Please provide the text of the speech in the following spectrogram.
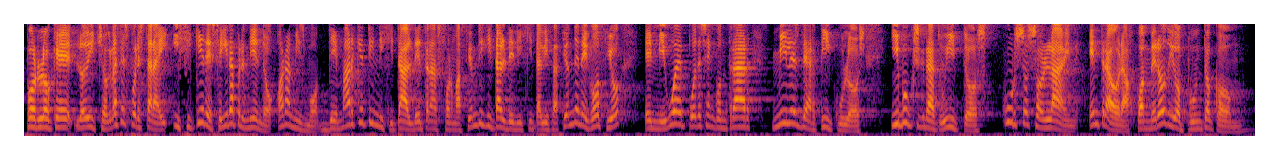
Por lo que, lo dicho, gracias por estar ahí. Y si quieres seguir aprendiendo ahora mismo de marketing digital, de transformación digital, de digitalización de negocio, en mi web puedes encontrar miles de artículos, ebooks gratuitos, cursos online. Entra ahora a juanmerodio.com.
